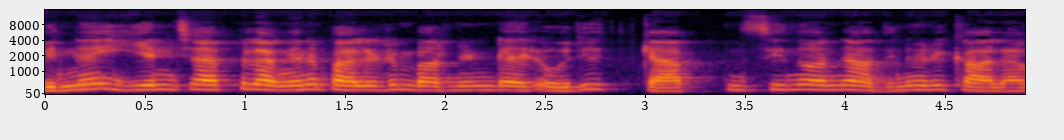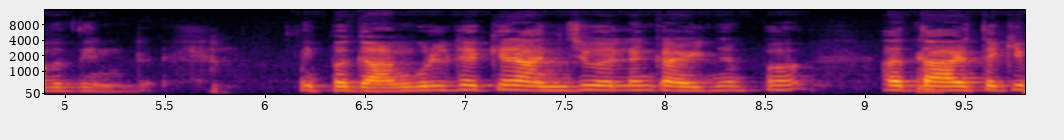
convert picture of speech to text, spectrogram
പിന്നെ ഇയൻ ചാപ്പിൽ അങ്ങനെ പലരും പറഞ്ഞിട്ടുണ്ട് ഒരു ക്യാപ്റ്റൻസി എന്ന് പറഞ്ഞാൽ അതിനൊരു കാലാവധി ഉണ്ട്. ഇപ്പൊ ഗാംഗുലിന്റെ ഒക്കെ അഞ്ചു കൊല്ലം കഴിഞ്ഞപ്പോ അത് താഴത്തേക്ക്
